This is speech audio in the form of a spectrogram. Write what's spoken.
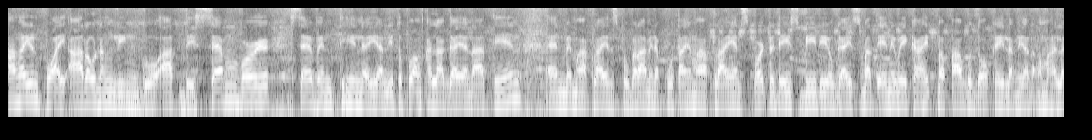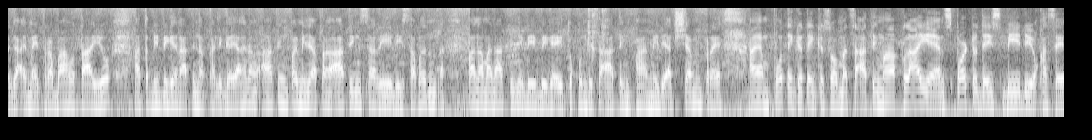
Ah, ngayon po ay araw ng linggo at December 17. Ayan, ito po ang kalagayan natin. And may mga clients po, marami na po tayong mga clients for today's video guys. But anyway, kahit mapagod, okay lang yan. Ang mahalaga ay may trabaho tayo at bibigyan natin ng kaligayahan ng ating pamilya at ang ating sarili. Sa pan, pa naman natin ibibigay ito kundi sa ating family. At syempre, ayan po, thank you, thank you so much sa ating mga clients for today's video kasi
